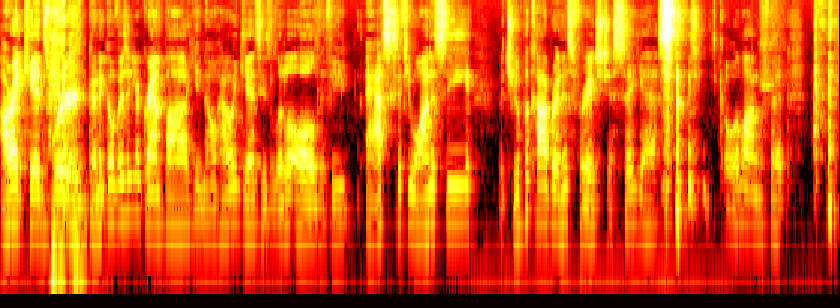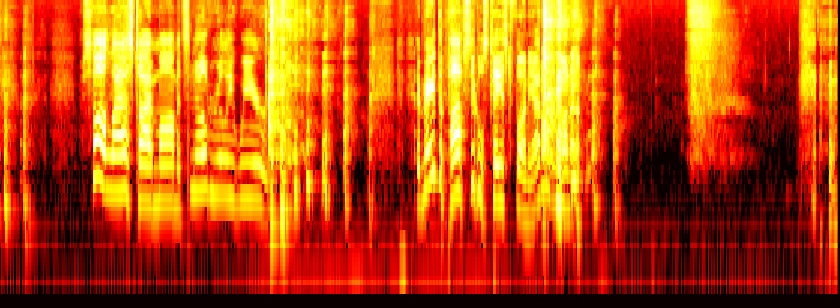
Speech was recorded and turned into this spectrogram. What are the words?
All right, kids, we're gonna go visit your grandpa. You know how he gets; he's a little old. If he asks if you want to see the chupacabra in his fridge, just say yes. go along with it. I saw it last time, Mom. It smelled really weird. it made the popsicles taste funny. I don't want to.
